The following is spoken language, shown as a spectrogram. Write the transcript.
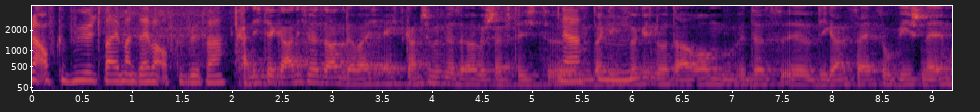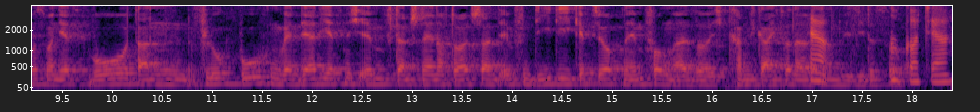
oder aufgewühlt, weil man selber aufgewühlt war. Kann ich dir gar nicht mehr sagen. Da war ich echt ganz schön mit mir selber beschäftigt. Ja. Ähm, Da ging es wirklich nur darum, dass äh, die ganze Zeit so, wie schnell muss man jetzt wo dann Flug buchen. Wenn der die jetzt nicht impft, dann schnell nach Deutschland impfen die, die gibt es überhaupt eine Impfung. Also ich kann mich gar nicht dran erinnern, wie sie das so. Oh Gott, ja.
